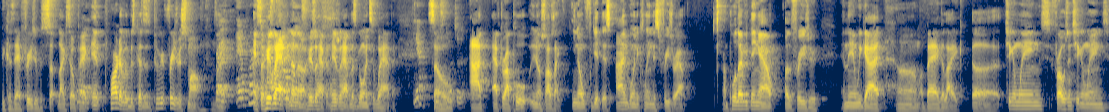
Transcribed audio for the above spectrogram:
because that freezer was so, like so packed. Right. And part of it was because the freezer is small. Right. And, part And so here's what happened. No, no, no. Here's what happened. Here's what happened. Let's go into what happened. Yeah. So let's go to it. I after I pulled, you know, so I was like, you know, forget this. I'm going to clean this freezer out. I pulled everything out of the freezer, and then we got um, a bag of like uh, chicken wings, frozen chicken wings,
